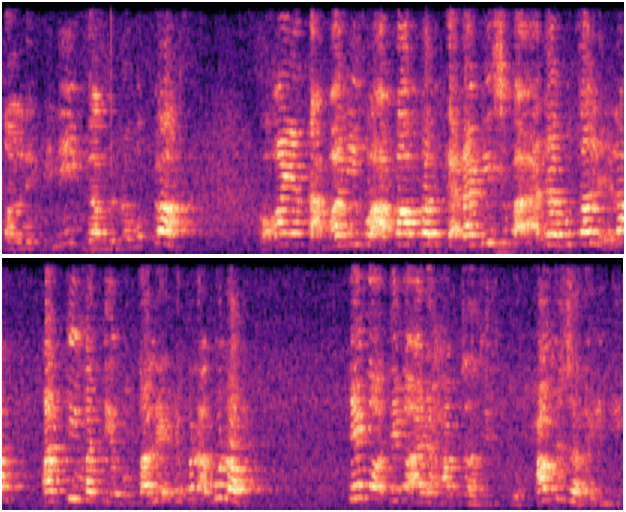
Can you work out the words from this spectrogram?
Talib ini gubernur Mekah. Orang yang tak berani buat apa-apa dekat Nabi sebab ada Abu Talib lah. Mati-mati Abu Talib, dia pun nak bunuh. Tengok-tengok ada Hamzah di situ. Hamzah ini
